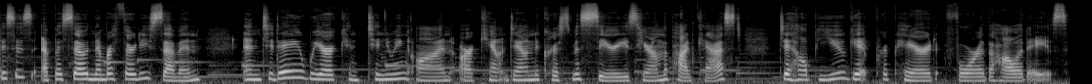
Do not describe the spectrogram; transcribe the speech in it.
This is episode number 37, and today we are continuing on our Countdown to Christmas series here on the podcast to help you get prepared for the holidays.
